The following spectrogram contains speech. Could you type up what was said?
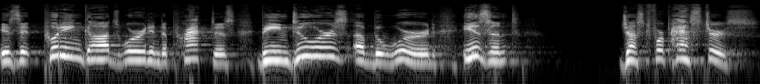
is that putting God's word into practice, being doers of the word, isn't just for pastors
